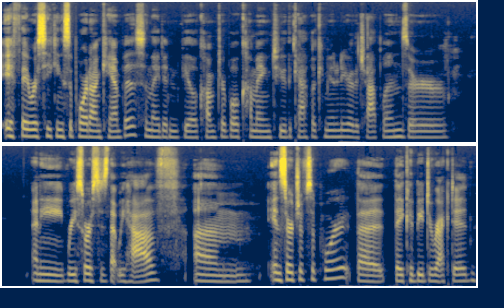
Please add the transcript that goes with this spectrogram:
if they were seeking support on campus and they didn't feel comfortable coming to the Catholic community or the chaplains or any resources that we have um, in search of support, that they could be directed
